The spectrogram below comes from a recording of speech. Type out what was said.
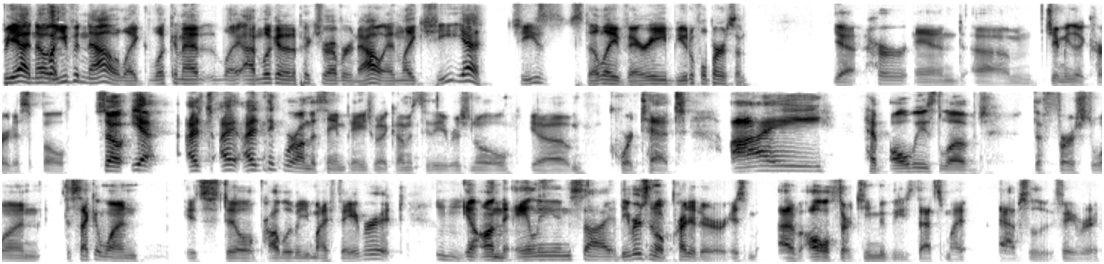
But yeah, no, But- even now, like looking at like I'm looking at a picture of her now, and like she, yeah, she's still a very beautiful person. Yeah, her and um, Jamie Lee Curtis both. So yeah, I, I I think we're on the same page when it comes to the original um, quartet. I have always loved the first one. The second one is still probably my favorite. Mhm. You know, on the Alien side, the original Predator is out of all 13 movies, that's my absolute favorite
